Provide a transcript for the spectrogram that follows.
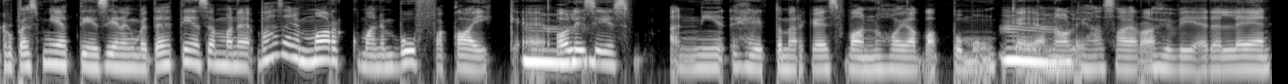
rupesi miettimään siinä, kun me tehtiin semmoinen vähän sellainen markkumainen buffa kaikkea. Mm. Mm. Oli siis äh, niin heittomerkeissä vanhoja vappumunkkeja, Mm. mm. ne oli ihan sairaan hyviä edelleen.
